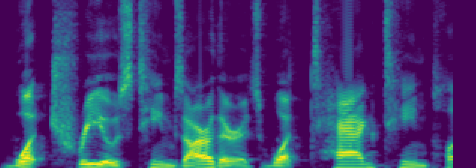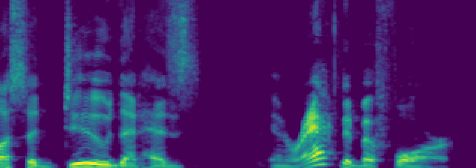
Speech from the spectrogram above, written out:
what trios teams are there. It's what tag team plus a dude that has interacted before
